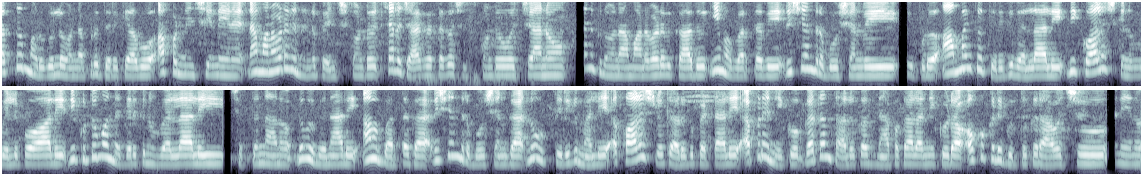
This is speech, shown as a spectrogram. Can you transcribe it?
రక్తం మడుగుల్లో ఉన్నప్పుడు దొరికావు. అప్పటి నుంచి నేనే నా మనవడిగా నిన్ను పెంచుకుంటూ చాలా జాగ్రత్త జాగ్రత్తగా చూసుకుంటూ వచ్చాను. తనకు నువ్వు నా మనవడివి కాదు ఈమె భర్తవి రిషేంద్ర భూషణ్వి. ఇప్పుడు ఆ అమ్మాయితో తిరిగి వెళ్ళాలి. నీ కాలేజ్కి నువ్వు వెళ్ళిపోవాలి. నీ కుటుంబం దగ్గరికి నువ్వు వెళ్ళాలి. చెప్తున్నాను నువ్వు వినాలి. ఆమె భర్తగా రిషేంద్ర భూషణ్గా నువ్వు తిరిగి మళ్ళీ ఆ కాలేజ్లోకి అడుగు పెట్టాలి. అప్పుడే నీకు గతం తాలూకా జ్ఞాపకాలన్నీ కూడా ఒక్కొక్కటి గుర్తుకు రావచ్చు. నేను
